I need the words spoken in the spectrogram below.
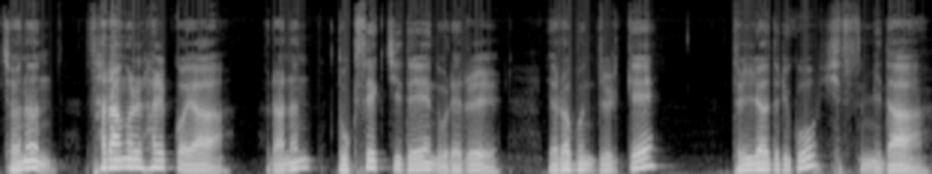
저는 사랑을 할 거야 라는 녹색지대의 노래를 여러분들께 들려드리고 싶습니다.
